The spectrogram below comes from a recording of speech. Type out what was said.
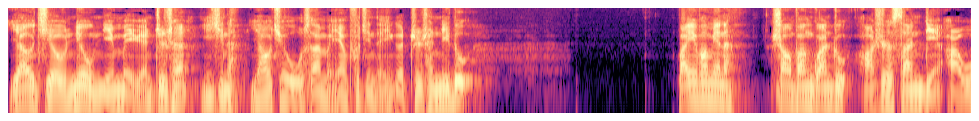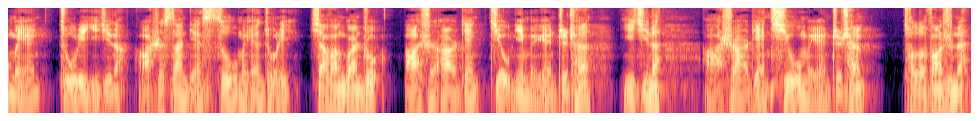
幺九六零美元支撑，以及呢幺九五三美元附近的一个支撑力度。白银方面呢，上方关注二十三点二五美元阻力，以及呢二十三点四五美元阻力；下方关注二十二点九零美元支撑，以及呢二十二点七五美元支撑。操作方式呢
